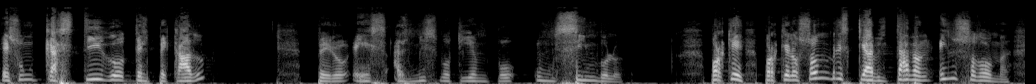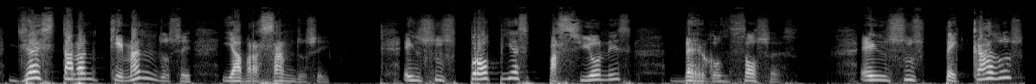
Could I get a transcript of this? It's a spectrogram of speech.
es un castigo del pecado, pero es al mismo tiempo un símbolo. ¿Por qué? Porque los hombres que habitaban en Sodoma ya estaban quemándose y abrasándose. en sus propias pasiones vergonzosas, en sus pecados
